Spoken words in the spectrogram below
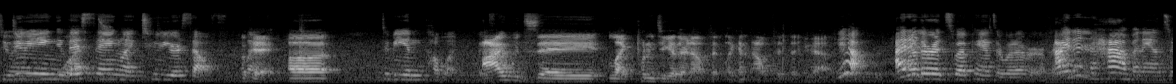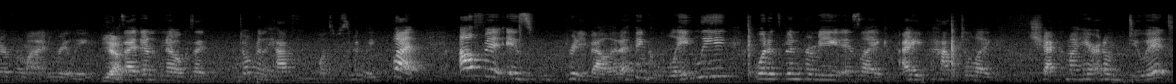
Doing doing, this thing like to yourself. Okay. Like, Uh, to be in public. I would say like putting together an outfit, like an outfit that you have. Yeah. I didn't. Whether it's sweatpants or whatever. I didn't have an answer for mine really. Yeah. Because I didn't know because I don't really have one specifically. But outfit is pretty valid. I think lately what it's been for me is like I have to like check my hair. I don't do it.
